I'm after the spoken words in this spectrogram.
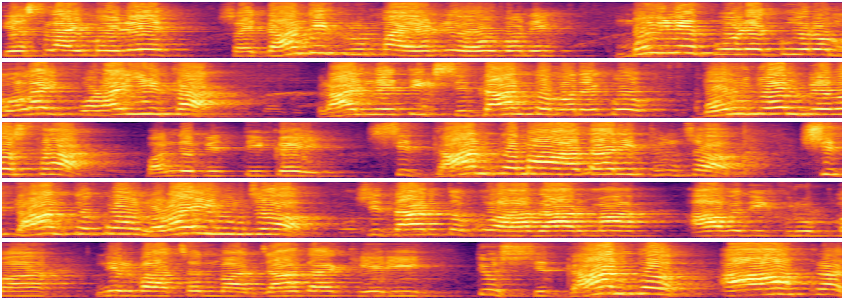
त्यसलाई मैले सैद्धान्तिक रूपमा हेर्ने हो भने मैले पढेको र मलाई पढाइएका राजनैतिक सिद्धान्त भनेको बहुदल व्यवस्था भन्ने बित्तिकै सिद्धान्तमा आधारित हुन्छ। सिद्धान्तको लडाइँ हुन्छ। सिद्धान्तको आधारमा आवधिक रूपमा निर्वाचनमा जाँदाखेरि त्यो सिद्धान्त आफ्ना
